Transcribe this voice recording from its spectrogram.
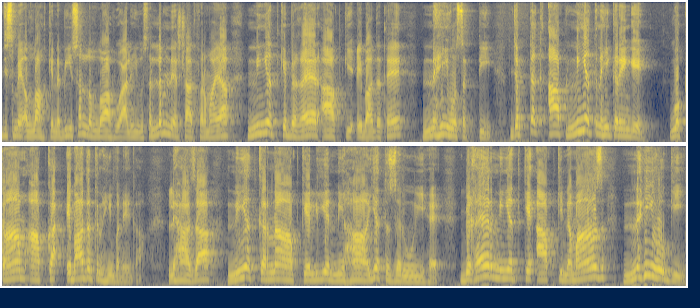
जिसमें अल्लाह के नबी सल्लल्लाहु अलैहि वसल्लम ने इरशाद फरमाया, नीयत के बगैर आपकी इबादतें नहीं हो सकती। जब तक आप नीयत नहीं करेंगे, वो काम आपका इबादत नहीं बनेगा। लिहाजा नियत करना आपके लिए निहायत ज़रूरी है। बगैर नियत के आपकी नमाज़ नहीं होगी।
